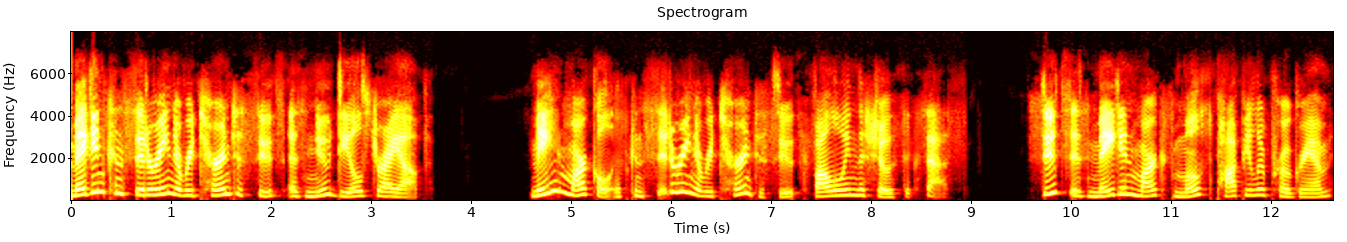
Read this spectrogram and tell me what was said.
Meghan considering a return to Suits as new deals dry up. Meghan Markle is considering a return to Suits following the show's success. Suits is Meghan Markle's most popular program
